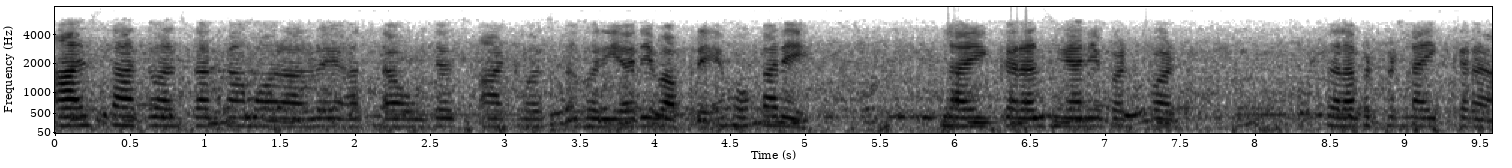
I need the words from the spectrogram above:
आज सात वाजता कामावर आलो आहे आता उद्याच आठ वाजता घरी. अरे बापरे हो का रे? लाईक करा सगळ्यांनी पटपट. चला पटपट लाईक करा.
